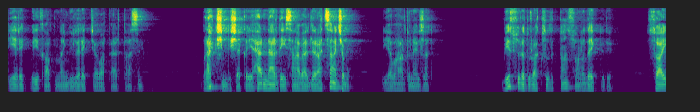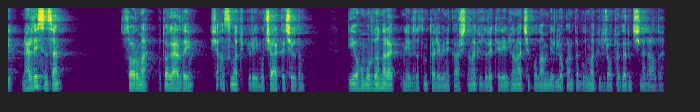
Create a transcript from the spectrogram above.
diyerek bıyık altından gülerek cevap verdi Tahsin. Bırak şimdi şakayı her neredeysen haberleri açsana çabuk diye bağırdı Nevzat. Bir süre duraksadıktan sonra da ekledi. Say neredesin sen? Sorma otogardayım. Şansıma tüküreyim uçağı kaçırdım. Diye homurdanarak Nevzat'ın talebini karşılamak üzere televizyona açık olan bir lokanta bulmak üzere otogarın içine daldı.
